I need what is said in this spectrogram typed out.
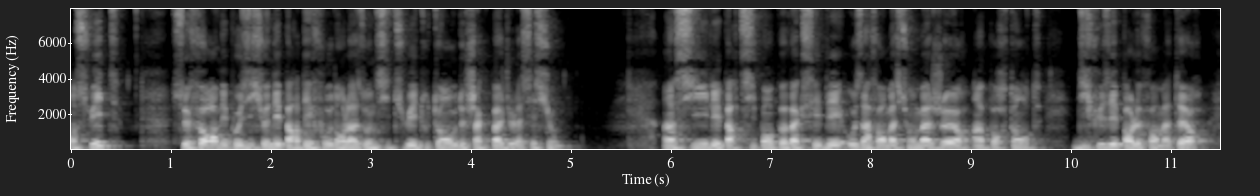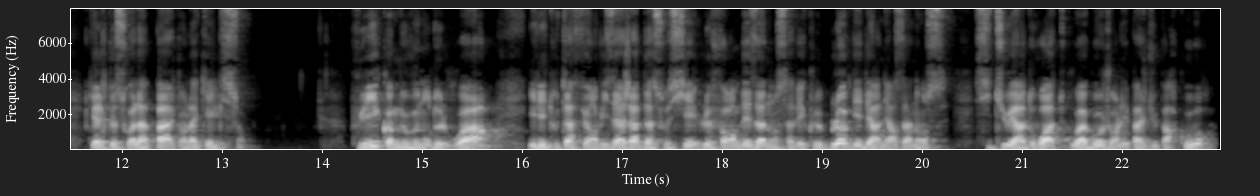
Ensuite, ce forum est positionné par défaut dans la zone située tout en haut de chaque page de la session. Ainsi, les participants peuvent accéder aux informations majeures importantes diffusées par le formateur, quelle que soit la page dans laquelle ils sont. Puis, comme nous venons de le voir, il est tout à fait envisageable d'associer le forum des annonces avec le bloc des dernières annonces, situé à droite ou à gauche dans les pages du parcours,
